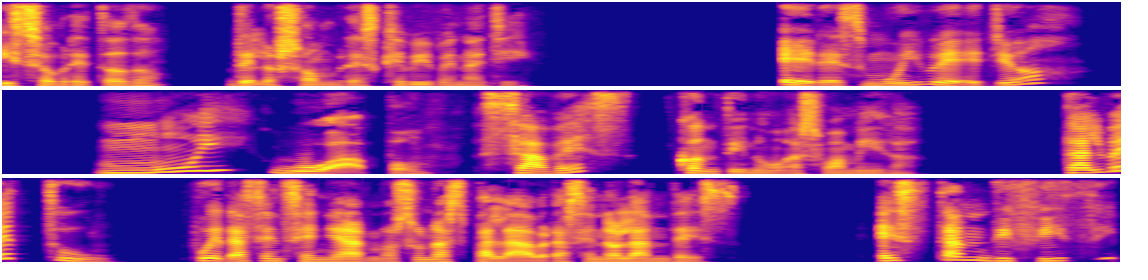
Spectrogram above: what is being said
y sobre todo de los hombres que viven allí. Eres muy bello, muy guapo, ¿sabes? continúa su amiga. Tal vez tú puedas enseñarnos unas palabras en holandés. ¿Es tan difícil?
